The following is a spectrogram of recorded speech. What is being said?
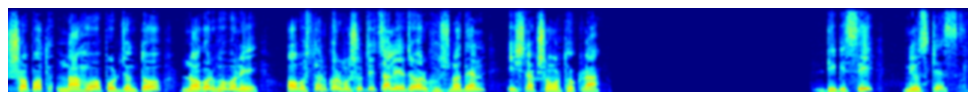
শপথ না হওয়া পর্যন্ত নগর ভবনে অবস্থান কর্মসূচি চালিয়ে যাওয়ার ঘোষণা দেন ইশরাক সমর্থকরা। DBC news desk.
